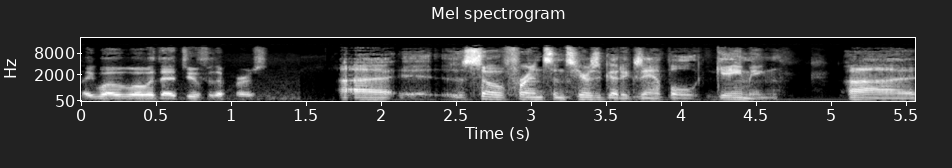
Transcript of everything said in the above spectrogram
Like, what, what would that do for the person? Uh, so, for instance, here's a good example: gaming uh,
